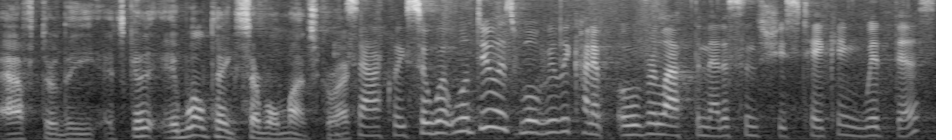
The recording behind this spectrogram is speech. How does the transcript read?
after the, it's good, it will take several months, correct? Exactly. So what we'll do is we'll really kind of overlap the medicines she's taking with this.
